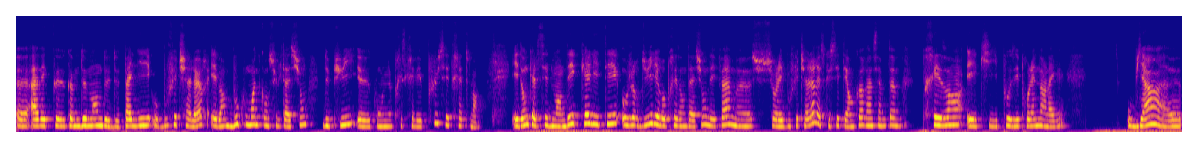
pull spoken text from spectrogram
euh, avec euh, comme demande de, pallier aux bouffées de chaleur, et eh ben beaucoup moins de consultations depuis euh, qu'on ne prescrivait plus ces traitements. Et donc elle s'est demandé quelles étaient aujourd'hui les représentations des femmes sur les bouffées de chaleur. Est-ce que c'était encore un symptôme présent et qui posait problème dans la ou bien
